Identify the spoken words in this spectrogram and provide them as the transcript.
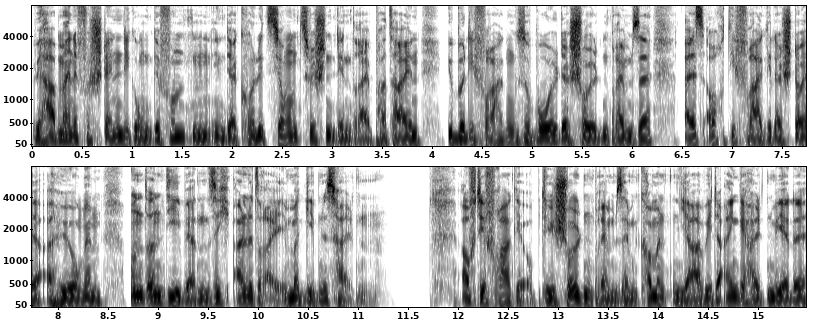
Wir haben eine Verständigung gefunden in der Koalition zwischen den drei Parteien über die Fragen sowohl der Schuldenbremse als auch die Frage der Steuererhöhungen und an die werden sich alle drei im Ergebnis halten. Auf die Frage, ob die Schuldenbremse im kommenden Jahr wieder eingehalten werde,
